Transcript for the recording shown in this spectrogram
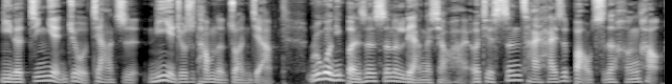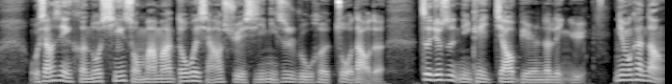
你的经验就有价值，你也就是他们的专家。如果你本身生了两个小孩，而且身材还是保持得很好，我相信很多新手妈妈都会想要学习你是如何做到的。这就是你可以教别人的领域。你有没有看到？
